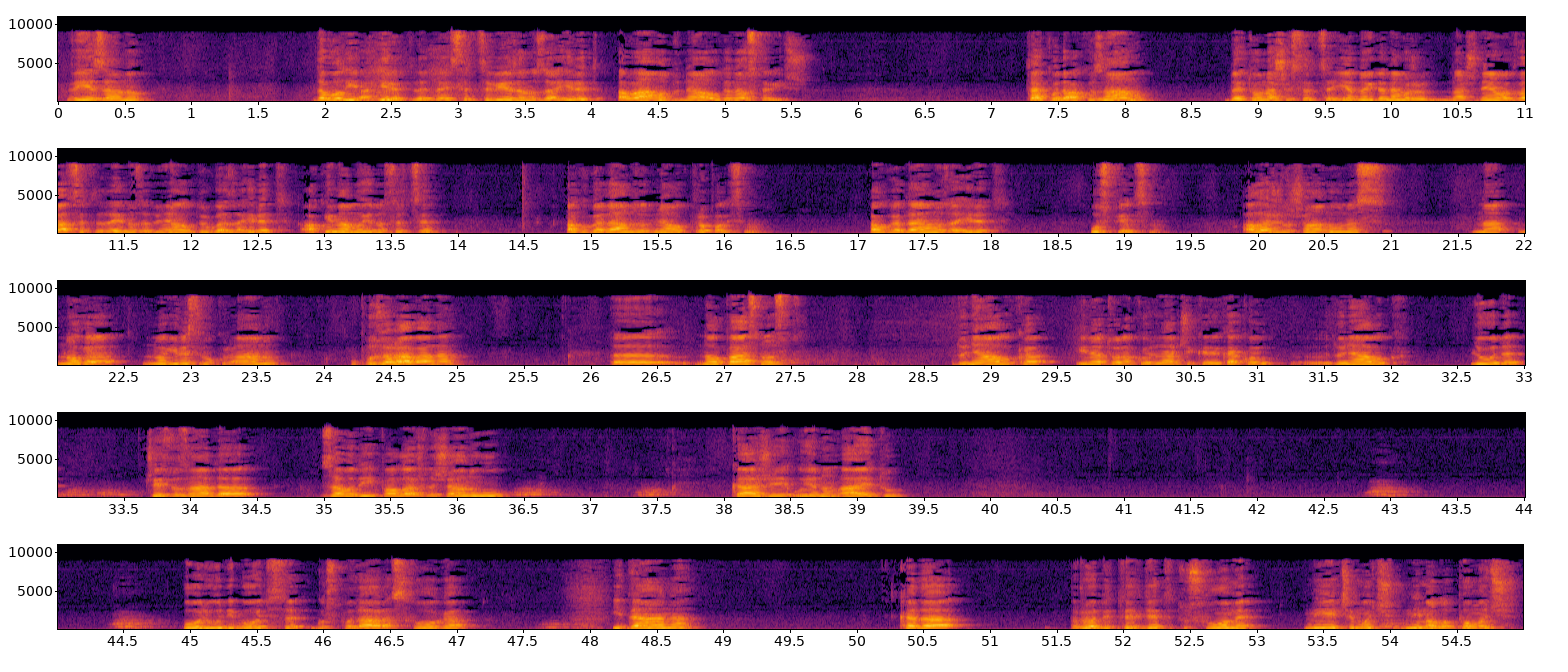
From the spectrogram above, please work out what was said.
vezano, da voli ahiret, da, da je srce vezano za ahiret, a vamo dunjaluk da ne ostaviš. Tako da ako znamo da je to naše srce jedno i da ne možemo, znači nemamo dva srca, da jedno za dunjalog, drugo za ahiret, ako imamo jedno srce, ako ga damo za dunjalog, propali smo. Ako ga damo za ahiret, uspjeli smo. Allah Želšanu u nas na mnoga, mnogi mjestima u Kur'anu upozorava na, e, na opasnost Dunjaluka i na to na koji, znači, kako e, Dunjaluk ljude često zna da zavodi pa Allah Želešanuhu kaže u jednom ajetu O ljudi, bojte se gospodara svoga i dana kada roditelj djetetu svome neće moći nimalo pomoć,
